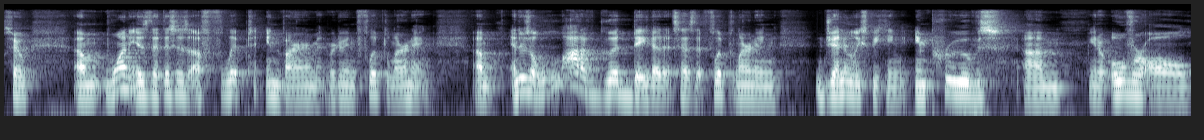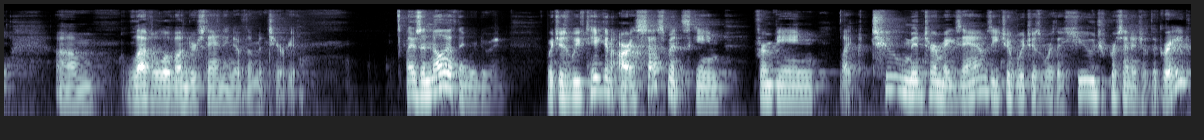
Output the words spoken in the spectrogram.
So um, one is that this is a flipped environment. We're doing flipped learning. Um, and there's a lot of good data that says that flipped learning, generally speaking, improves, um, you know, overall um, level of understanding of the material. There's another thing we're doing, which is we've taken our assessment scheme from being like two midterm exams, each of which is worth a huge percentage of the grade,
